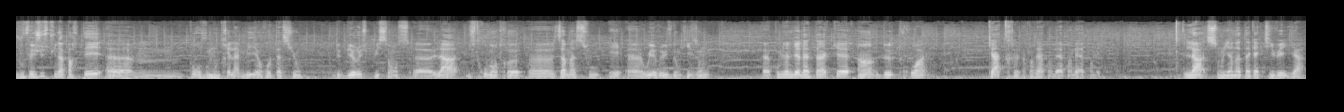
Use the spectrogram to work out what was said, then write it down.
je vous fais juste une aparté euh, pour vous montrer la meilleure rotation de Beerus puissance. Euh, là, il se trouve entre euh, Zamasu et Wirus, donc ils ont combien de liens d'attaque? 1, 2, 3, 4. Attendez, attendez, attendez, attendez. Là, son lien d'attaque activé, il y a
